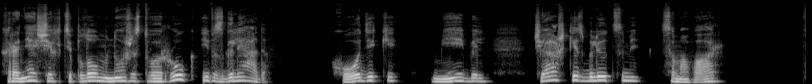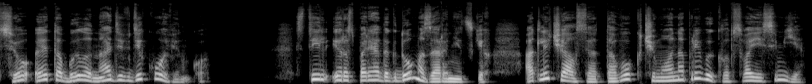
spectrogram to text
хранящих тепло множество рук и взглядов. Ходики, мебель, чашки с блюдцами, самовар. Все это было Наде в диковинку. Стиль и распорядок дома Зарницких отличался от того, к чему она привыкла в своей семье.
